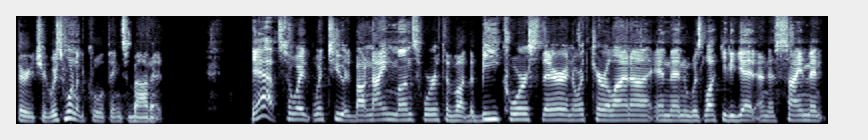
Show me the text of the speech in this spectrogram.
Very true. Which is one of the cool things about it. Yeah, so I went to about nine months worth of uh, the B course there in North Carolina, and then was lucky to get an assignment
